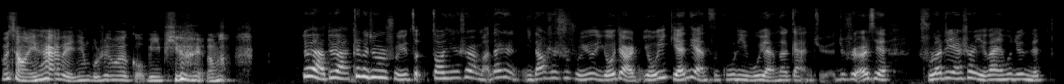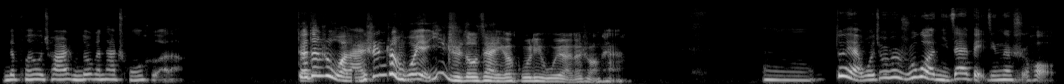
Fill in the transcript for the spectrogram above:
我想离开北京，不是因为狗逼劈腿了吗？对啊，对啊，这个就是属于糟糟心事儿嘛。但是你当时是属于有点有一点点自孤立无援的感觉，就是而且除了这件事儿以外，你会觉得你的你的朋友圈什么都是跟他重合的。对，但是我来深圳，我也一直都在一个孤立无援的状态。嗯，对，我就是说，如果你在北京的时候。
